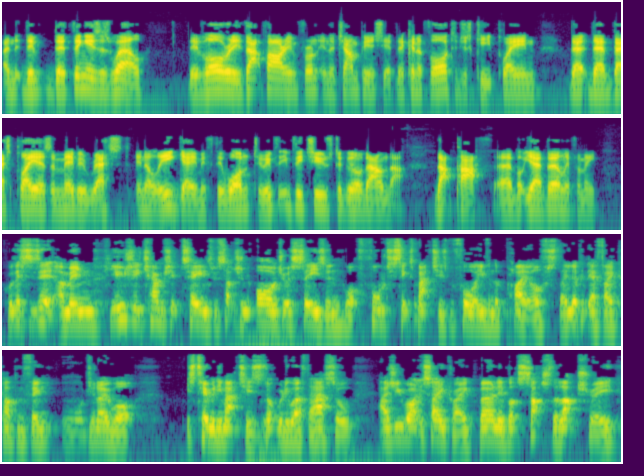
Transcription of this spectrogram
And the, the thing is, as well, they've already that far in front in the championship. They can afford to just keep playing their, their best players and maybe rest in a league game if they want to, if, if they choose to go down that that path. Uh, but yeah, Burnley for me. Well, this is it. I mean, usually championship teams with such an arduous season, what 46 matches before even the playoffs, they look at the FA Cup and think, well, do you know what? It's too many matches. It's not really worth the hassle. As you rightly say, Craig, Burnley have got such the luxury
